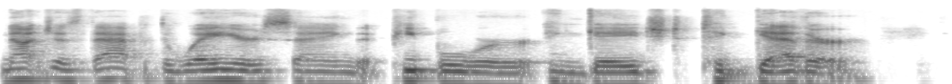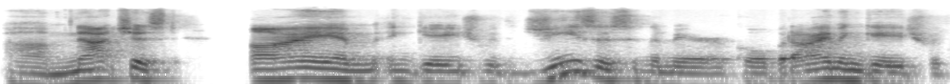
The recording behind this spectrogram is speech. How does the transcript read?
not just that, but the way you're saying that people were engaged together, um, not just I am engaged with Jesus in the miracle, but I'm engaged with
